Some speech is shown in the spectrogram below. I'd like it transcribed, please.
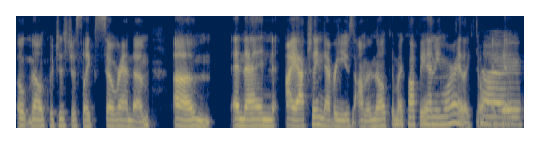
oat milk, which is just like so random. Um, and then I actually never use almond milk in my coffee anymore. I like don't no, like it.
